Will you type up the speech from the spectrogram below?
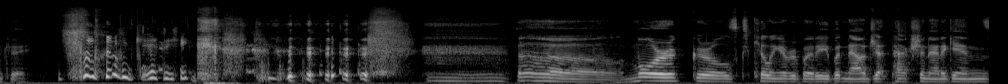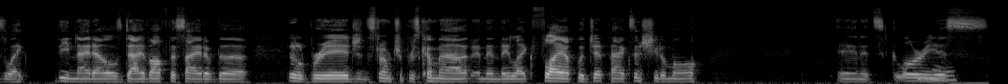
Okay. Little Gideon. Oh, more girls killing everybody, but now jetpack shenanigans. Like the Nite Owls dive off the side of the little bridge, and stormtroopers come out, and then they like fly up with jetpacks and shoot them all. And it's glorious.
